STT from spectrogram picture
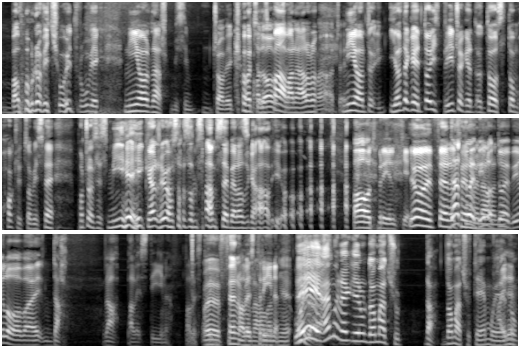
Balbunović ujutru uvijek nije on, znaš, mislim, čovjek hoće Pa da spava, naravno. Čovjek. Nije on to, I onda kad je to ispričao, kad to sa tom hoklicom i sve, počeo se smije i kaže, jo, sad sam sam sebe razgalio. Pa otprilike. Joj, fen, da, to je bilo, to je bilo, ovaj, da, da, Palestina. Palestina. E, fenomenalan Palestina. je. Užas. E, ajmo na jednu domaću, da, domaću temu. Ajde. Jednu.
